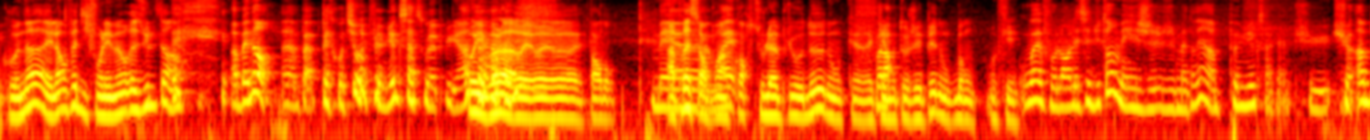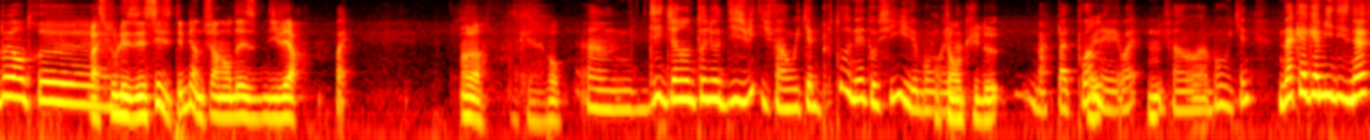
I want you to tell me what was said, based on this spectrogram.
Kona, et là, en fait, ils font les mêmes résultats. hein. Ah ben non, euh, Petrucci aurait fait mieux que ça sous la pluie. Hein. oui, voilà, ouais, ouais, ouais, pardon. Mais, Après, ça euh, reprend ouais. encore sous la pluie aux deux, donc avec Voilà. les MotoGP, donc bon, ok. Ouais, faut leur laisser du temps, mais je, je m'attendais un peu mieux que ça quand même. Je suis, je suis un peu entre. Bah, tous les essais, c'était bien de Fernandez d'hiver. Ouais. Voilà. Ok, bon, Euh, Di Gianantonio 18, il fait un week-end plutôt honnête aussi. Est bon, il il était en marque, Q2. Il marque pas de points, Oui. mais ouais, Mm. il fait un, un bon week-end. Nakagami 19,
